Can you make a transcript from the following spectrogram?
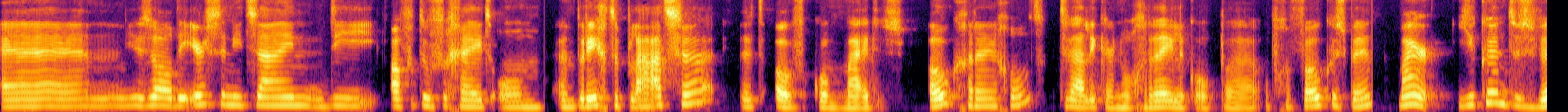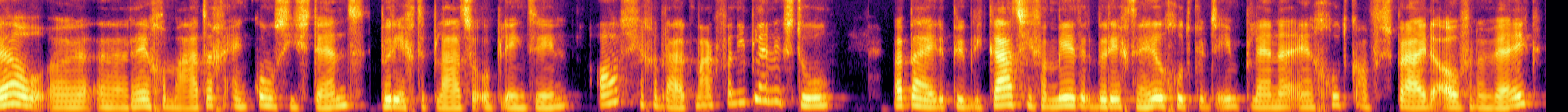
En je zal de eerste niet zijn die af en toe vergeet om een bericht te plaatsen. Het overkomt mij dus ook geregeld, terwijl ik er nog redelijk op, uh, op gefocust ben. Maar je kunt dus wel uh, uh, regelmatig en consistent berichten plaatsen op LinkedIn als je gebruik maakt van die planningstool. Waarbij je de publicatie van meerdere berichten heel goed kunt inplannen en goed kan verspreiden over een week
